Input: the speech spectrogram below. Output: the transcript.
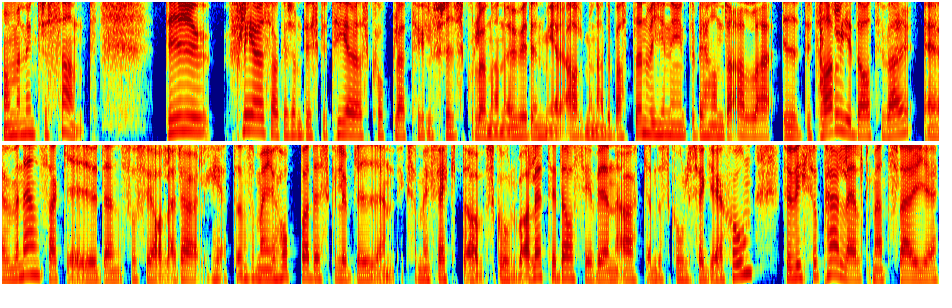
Ja, men intressant. Det är ju flera saker som diskuteras kopplat till friskolorna nu i den mer allmänna debatten. Vi hinner inte behandla alla i detalj idag tyvärr. Eh, men en sak är ju den sociala rörligheten som man ju hoppades skulle bli en liksom, effekt av skolvalet. Idag ser vi en ökande skolsegregation. Förvisso parallellt med att Sverige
